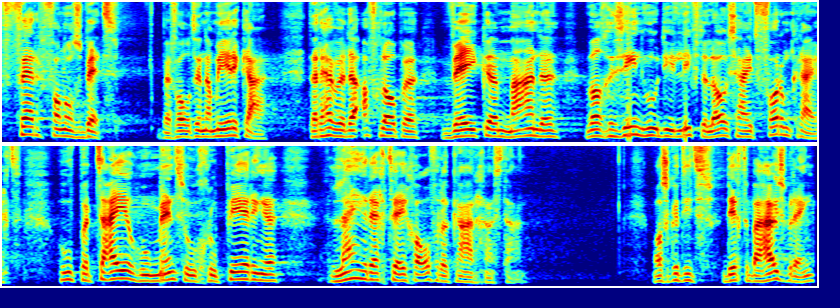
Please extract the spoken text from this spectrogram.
ver van ons bed. Bijvoorbeeld in Amerika. Daar hebben we de afgelopen weken, maanden wel gezien hoe die liefdeloosheid vorm krijgt. Hoe partijen, hoe mensen, hoe groeperingen lijnrecht tegenover elkaar gaan staan. Maar als ik het iets dichter bij huis breng,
